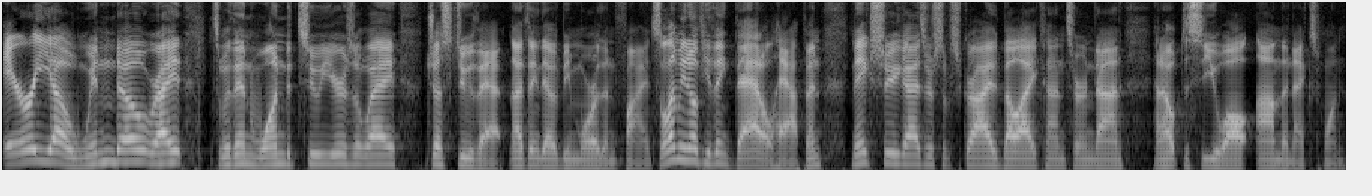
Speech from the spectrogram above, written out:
area window, right? It's within one to two years away. Just do that. I think that would be more than fine. So let me know if you think that'll happen. Make sure you guys are subscribed, bell icon turned on, and I hope to see you all on the next one.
